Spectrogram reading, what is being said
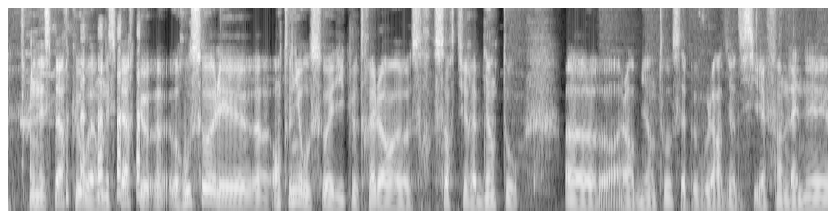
On espère que ouais, on espère que euh, Rousseau, euh, Anthony Rousseau a dit que le trailer euh, sor- sortirait bientôt. Alors bientôt, ça peut vouloir dire d'ici la fin de l'année,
